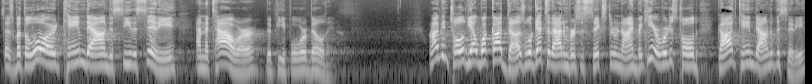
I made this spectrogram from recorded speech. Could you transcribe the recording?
says, But the Lord came down to see the city and the tower the people were building. We're not even told yet what God does. We'll get to that in verses 6 through 9. But here we're just told God came down to the city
